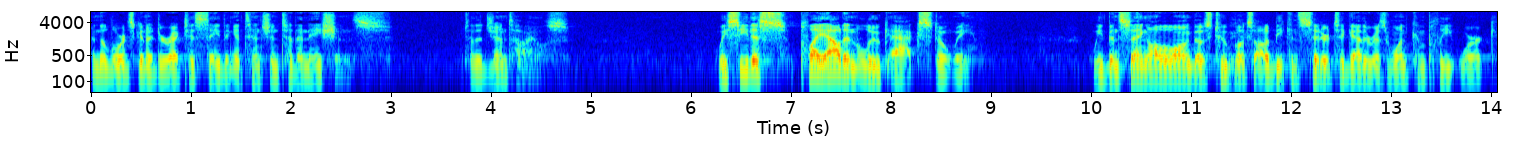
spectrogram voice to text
And the Lord's going to direct his saving attention to the nations, to the Gentiles. We see this play out in Luke Acts, don't we? We've been saying all along those two books ought to be considered together as one complete work.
